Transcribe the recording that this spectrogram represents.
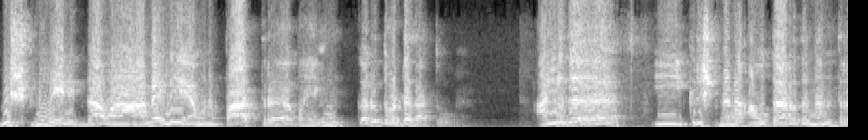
ವಿಷ್ಣು ಏನಿದ್ದಾವ, ಆಮೇಲೆ ಅವನ ಪಾತ್ರ ಭಯಂಕರ ದೊಡ್ಡದಾತು. ಅಲ್ಲದ ಈ ಕೃಷ್ಣನ ಅವತಾರದ ನಂತರ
